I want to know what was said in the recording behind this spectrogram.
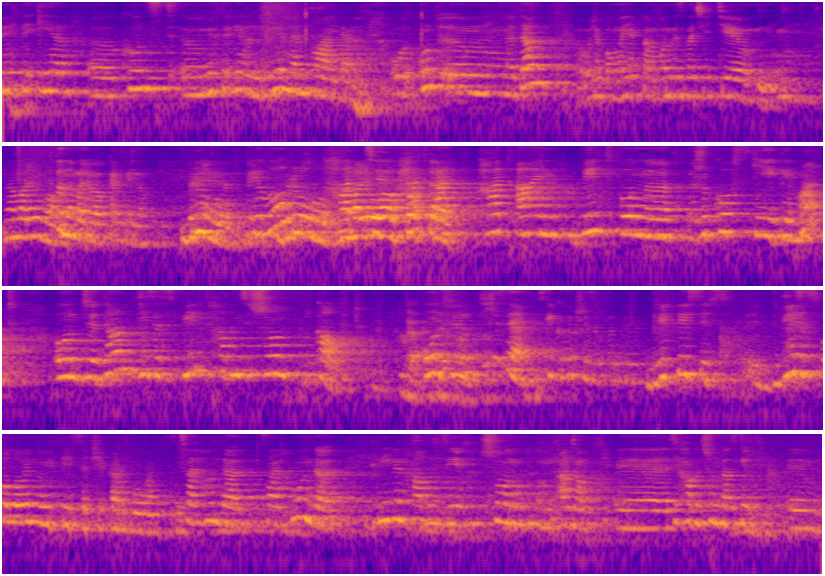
möchte er äh, Kunst, äh, möchte er lernen weiter. Und, und ähm, dann, Павловна, як там вони, значить, е, Намалював. хто намалював картину? Брюлов. Брюлов Брюлов hat, hat, ein, hat ein Bild von äh, Żukowski gemalt und äh, dann dieses Bild haben sie schon gekauft. Да, Und für diese, скільки грошей заплатили? Дві тисячі, дві з половиною тисячі карбованців. 200, 200 Grieben haben sie schon, ähm, also äh, sie haben schon das Geld ähm,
